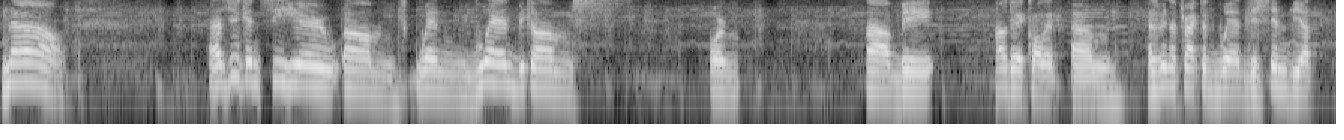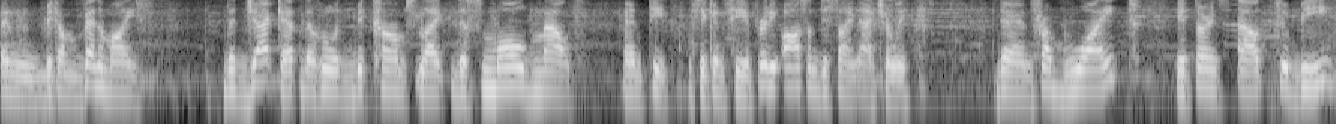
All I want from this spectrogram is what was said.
Now, as you can see here, um, when Gwen becomes, or uh, be, how do I call it, um, has been attracted with the symbiote and become venomized, the jacket, the hood, becomes like the small mouth and teeth, as you can see. Pretty awesome design, actually. Then from white, it turns out to be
